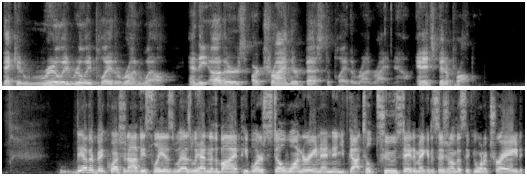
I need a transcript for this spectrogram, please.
that can really, really play the run well. And the others are trying their best to play the run right now. And it's been a problem. The other big question, obviously, is as we head into the bye, people are still wondering, and, and you've got till Tuesday to make a decision on this if you want to trade.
